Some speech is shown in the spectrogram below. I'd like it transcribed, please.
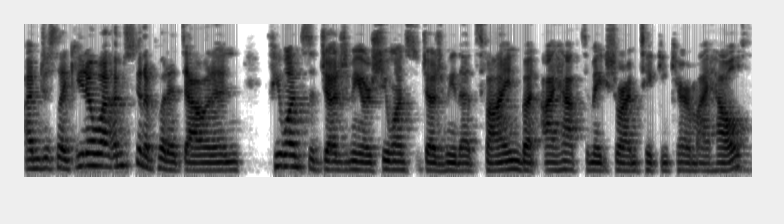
I'm just like, you know what? I'm just going to put it down. And if he wants to judge me or she wants to judge me, that's fine. But I have to make sure I'm taking care of my health.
